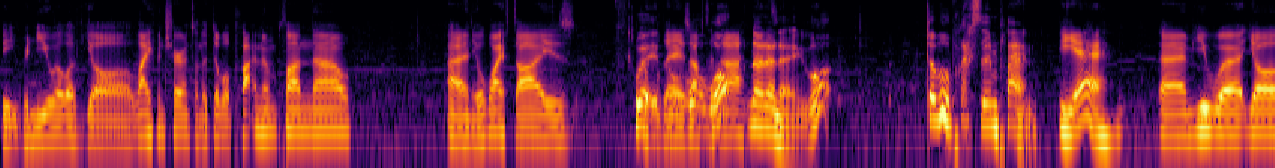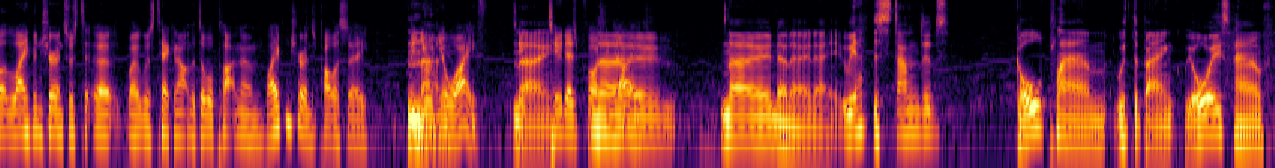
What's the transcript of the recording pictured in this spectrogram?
the renewal of your life insurance on the double platinum plan now, and your wife dies. Wait, days after what? that. No, no, no. What? Double platinum plan? Yeah, um, you were your life insurance was t- uh, was taken out on the double platinum life insurance policy for you and your wife. Two, No. two days before she died. no, no, no, no, no. We have the standard gold plan with the bank. We always have.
